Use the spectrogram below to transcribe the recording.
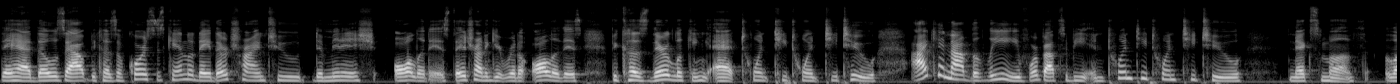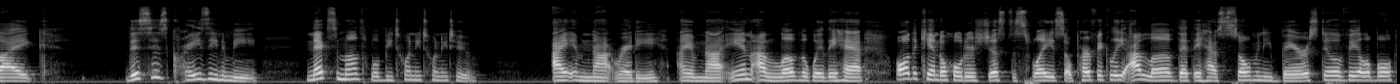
They had those out because, of course, it's Candle Day. They're trying to diminish all of this. They're trying to get rid of all of this because they're looking at 2022. I cannot believe we're about to be in 2022 next month. Like, this is crazy to me. Next month will be 2022. I am not ready. I am not in. I love the way they have all the candle holders just displayed so perfectly. I love that they have so many bears still available.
